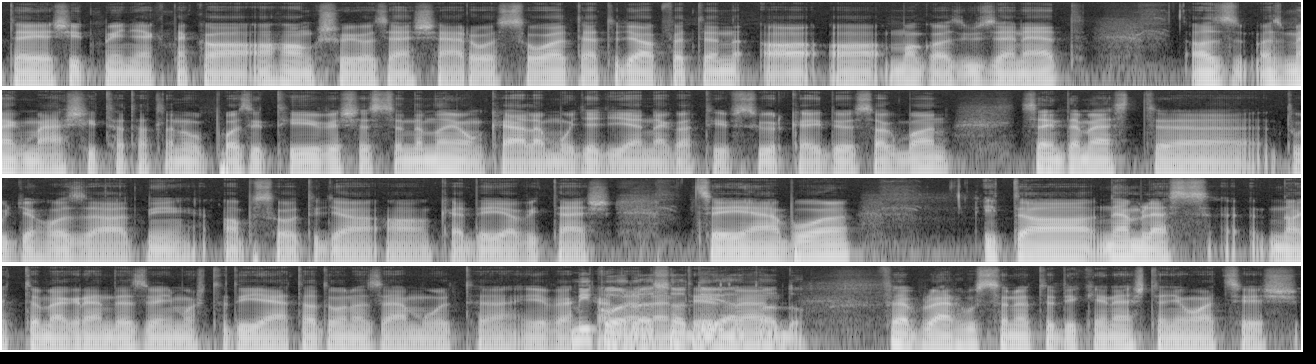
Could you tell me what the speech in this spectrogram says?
teljesítményeknek a, a hangsúlyozásáról szól, tehát hogy alapvetően a, a maga az üzenet, az, az megmásíthatatlanul pozitív, és ez szerintem nagyon kell amúgy egy ilyen negatív szürke időszakban. Szerintem ezt uh, tudja hozzáadni abszolút ugye a, a kedélyjavítás céljából. Itt a, nem lesz nagy tömegrendezvény most a diátadón az elmúlt évekkel Mikor lesz a diátadó? Február 25-én este 8 és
